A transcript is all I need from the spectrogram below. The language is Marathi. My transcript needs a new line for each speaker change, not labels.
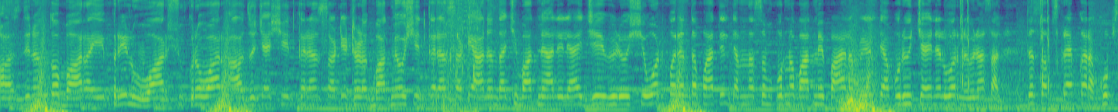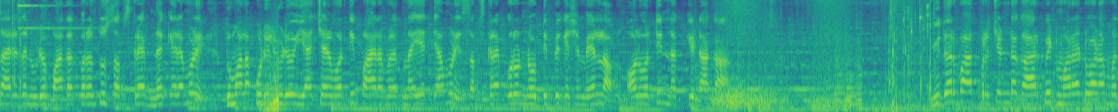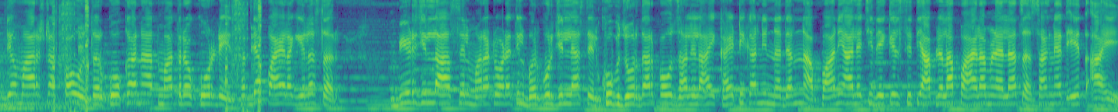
आज दिनांक बारा एप्रिल वार शुक्रवार. आजच्या शेतकऱ्यांसाठी ठळक बातम्या व शेतकऱ्यांसाठी आनंदाची बातमी आलेली आहे. जे व्हिडिओ शेवटपर्यंत पाहतील त्यांना संपूर्ण बातमी पाहायला मिळेल. त्यापूर्वी चॅनलवर नवीन असाल तर सबस्क्राईब करा. खूप सारे जण व्हिडिओ पाहतात परंतु सबस्क्राईब न केल्यामुळे तुम्हाला पुढील व्हिडिओ या चॅनलवरती पाहायला मिळत नाही त्यामुळे सबस्क्राईब करून नोटिफिकेशन बेलला ऑलवरती नक्की टाका. विदर्भात प्रचंड गारपीट मराठवाडा मध्य महाराष्ट्रात पाऊस तर कोकणात मात्र कोरडे. सध्या पाहायला गेलं तर बीड जिल्हा असेल मराठवाड्यातील भरपूर जिल्हे असतील खूप जोरदार पाऊस झालेला आहे. काही ठिकाणी नद्यांना पाणी आल्याची देखील स्थिती आपल्याला पाहायला मिळाल्याचं सांगण्यात येत आहे.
